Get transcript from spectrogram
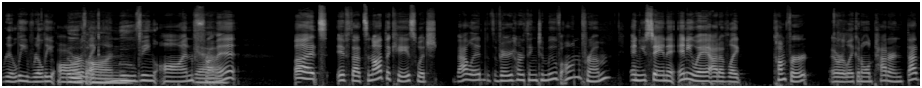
really, really are Move like on. moving on from it. But if that's not the case, which valid, that's a very hard thing to move on from, and you stay in it anyway out of like comfort or like an old pattern, that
